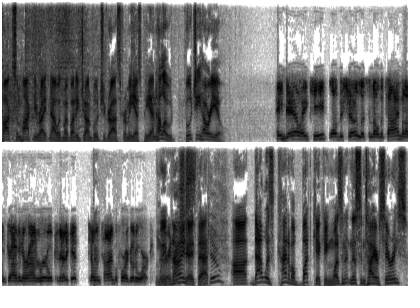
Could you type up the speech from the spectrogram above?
talk some hockey right now with my buddy John Buccigross from ESPN. Hello, Bucci. How are you? Hey, Dale. Hey, Keith. Love the show. Listen all the time when I'm driving around rural Connecticut, killing time before I go to work. We Very nice. appreciate that. Thank you. Uh, that was kind of a butt kicking, wasn't it, in this entire series?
